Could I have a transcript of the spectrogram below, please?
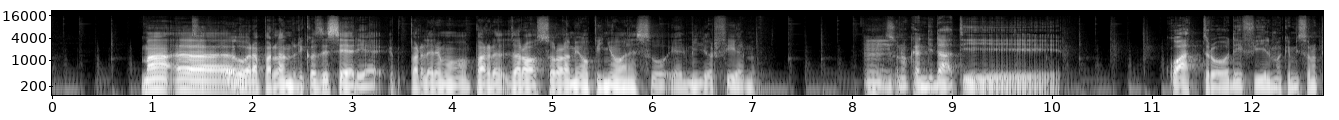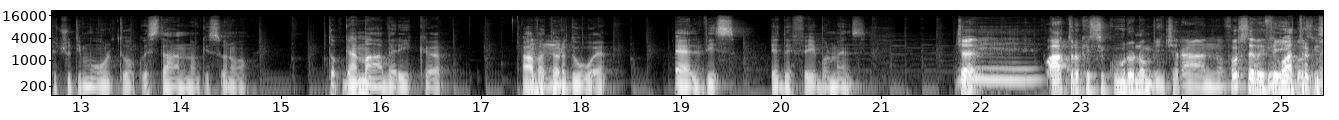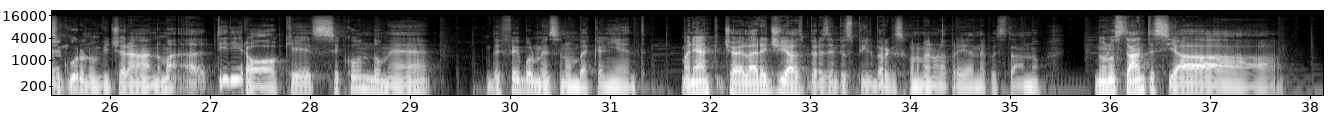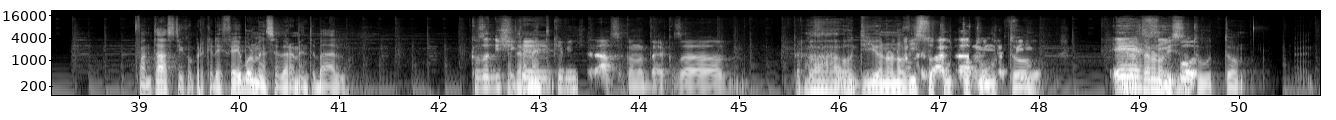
Ma eh, ora parlando di cose serie, parleremo, par- darò solo la mia opinione su il miglior film. Mm. Sono candidati quattro dei film che mi sono piaciuti molto quest'anno, che sono Top Gun Maverick, Avatar Mhm. 2, Elvis e The Fablemans. Cioè, E- quattro che sicuro non vinceranno. Forse The I quattro che Fablesman- sicuro non vinceranno, ma eh, ti dirò che secondo me The Fablemans non becca niente. Ma neanche, cioè la regia, per esempio Spielberg, secondo me non la prende quest'anno. Nonostante sia fantastico, perché The Fablemans è veramente bello. Cosa dici È che- veramente- che, vincerà secondo te? Cosa... Per Ah, punti? oddio, non ho visto tutto, tutto. In Eh, realtà non ho sì, visto boh, tutto.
